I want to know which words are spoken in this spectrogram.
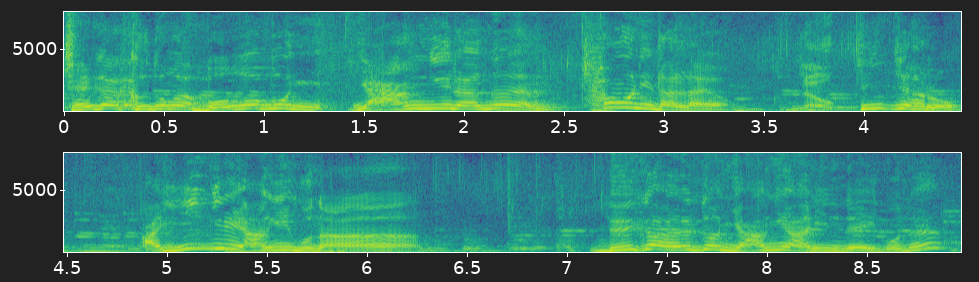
제가 그동안 먹어본 양이랑은 차원이 달라요. 진짜로. 아, 이게 양이구나. 내가 알던 양이 아닌데, 이거는?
